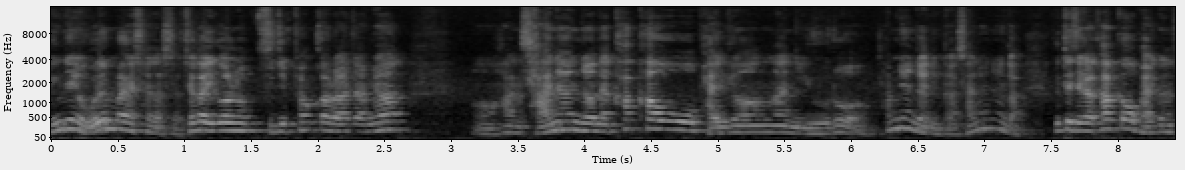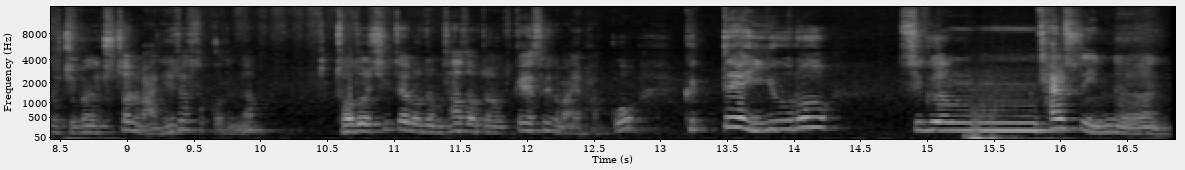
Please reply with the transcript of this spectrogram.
굉장히 오랜만에 찾았어요. 제가 이걸 굳이 평가를 하자면 어, 한 4년 전에 카카오 발견한 이후로 3년 전인가 4년 전인가 그때 제가 카카오 발견해서 주변에 추천을 많이 해줬었거든요. 저도 실제로 좀 사서 좀 꽤 수익을 많이 받고 그때 이후로 지금 살 수 있는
